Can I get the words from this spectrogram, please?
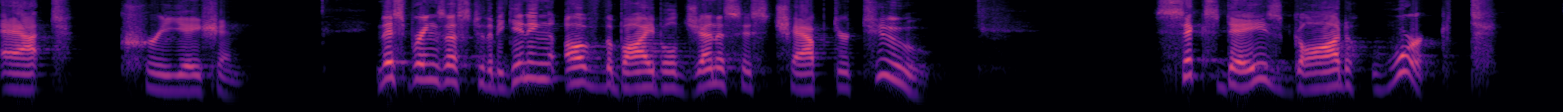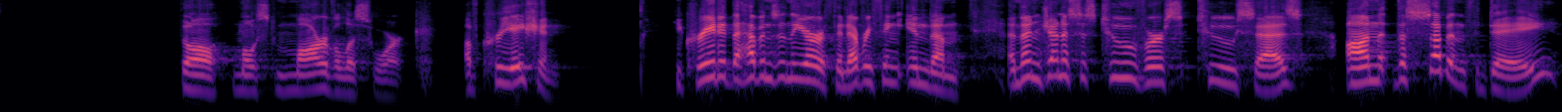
at creation. This brings us to the beginning of the Bible, Genesis chapter 2. Six days God worked the most marvelous work of creation. He created the heavens and the earth and everything in them. And then Genesis 2, verse 2 says, On the seventh day,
